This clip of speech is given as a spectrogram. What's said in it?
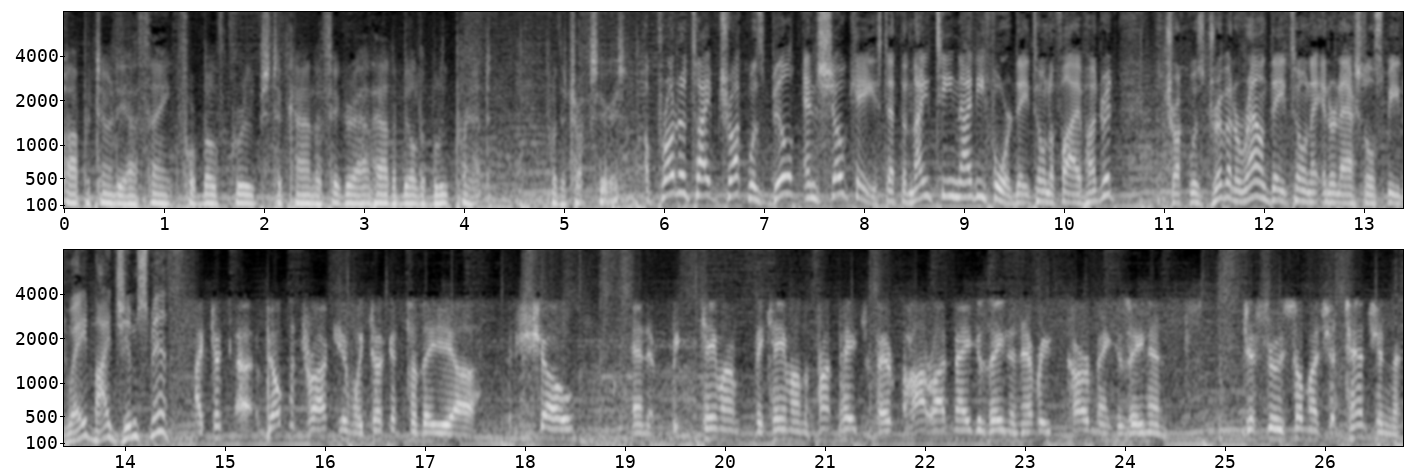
opportunity, I think, for both groups to kind of figure out how to build a blueprint for the truck series. A prototype truck was built and showcased at the 1994 Daytona 500. The truck was driven around Daytona International Speedway by Jim Smith. I took uh, built the truck and we took it to the uh, show, and it became on became on the front page of Hot Rod magazine and every car magazine, and just drew so much attention that,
